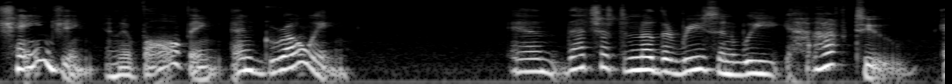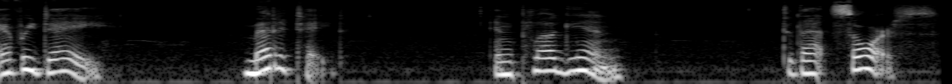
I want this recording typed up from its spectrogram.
changing and evolving and growing. And that's just another reason we have to, every day, meditate and plug in to that source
